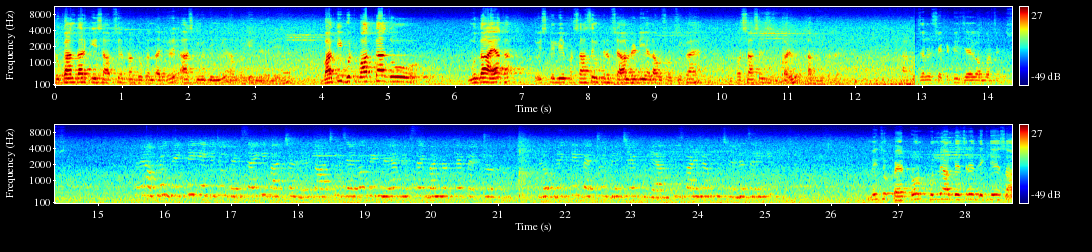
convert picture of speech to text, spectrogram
दुकानदार के हिसाब से अपना दुकानदारी करें। आज की मीटिंग में हम लोग ये निर्णय लिए हैं। बाकी फुटपाथ का जो मुद्दा आया था तो इसके लिए प्रशासन की तरफ़ से ऑलरेडी अलाउंस हो चुका है। प्रशासन इस बारे में भी कर रहा है जनरल सेक्रेटरी जयगांव पेट्रोल, लोग देखते हैं पेट्रोल बेच खुलेआम इस बारे में कुछ कहना चाहेंगे? नहीं, जो पेट्रोल खुलेआम बेच रहे देखिए, ऐसा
